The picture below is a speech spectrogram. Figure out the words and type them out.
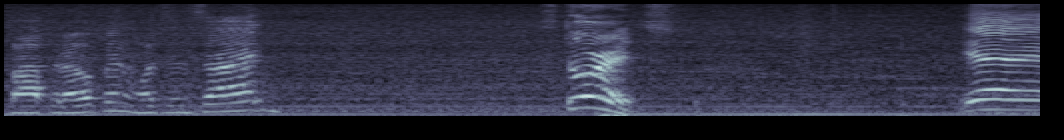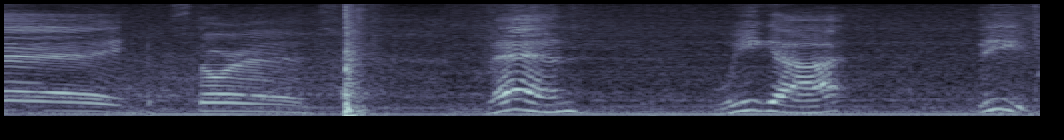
Pop it open. What's inside? Storage. Yay! Storage. Then we got these.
